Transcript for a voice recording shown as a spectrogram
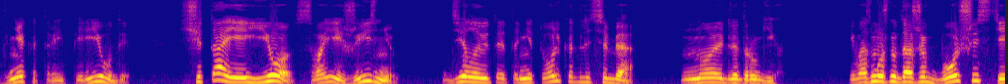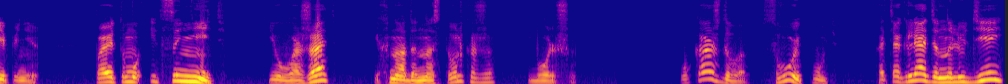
в некоторые периоды, считая ее своей жизнью, делают это не только для себя, но и для других. И, возможно, даже в большей степени. Поэтому и ценить, и уважать их надо настолько же больше. У каждого свой путь. Хотя, глядя на людей,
